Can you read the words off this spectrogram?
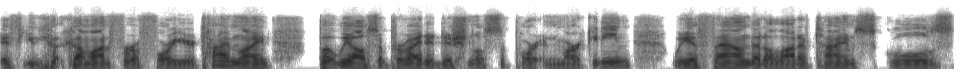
if you come on for a four-year timeline, but we also provide additional support in marketing. We have found that a lot of times schools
